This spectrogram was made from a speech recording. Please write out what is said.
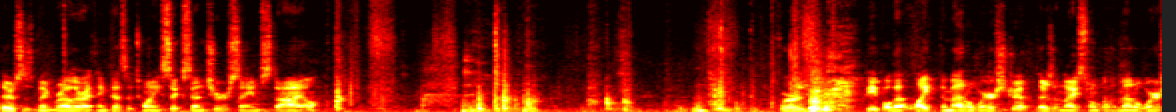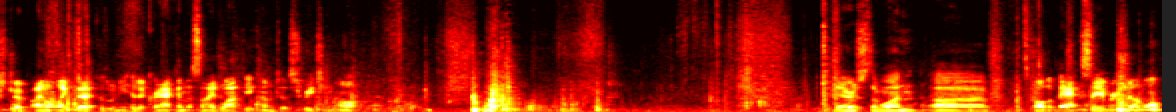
There's his big brother. I think that's a 26 incher, same style. For people that like the metal wear strip, there's a nice one with a metal wear strip. I don't like that because when you hit a crack in the sidewalk, you come to a screeching halt. There's the one. Uh, it's called a back saver shovel.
